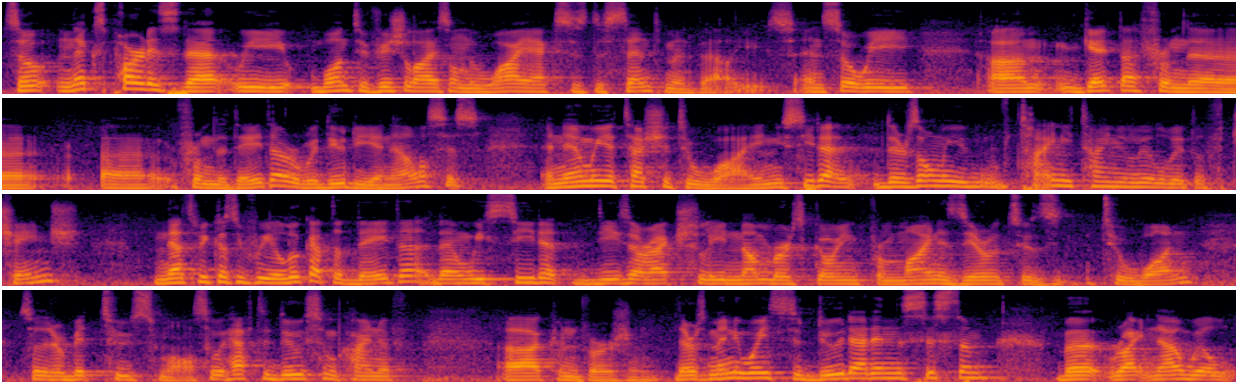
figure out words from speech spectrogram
So next part is that we want to visualize on the y-axis the sentiment values. And so we um, get that from the, uh, from the data, or we do the analysis, and then we attach it to y. And you see that there's only a tiny, tiny little bit of change. And that's because if we look at the data, then we see that these are actually numbers going from minus 0 to, to 1, so they're a bit too small. So we have to do some kind of uh, conversion. There's many ways to do that in the system, but right now we'll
